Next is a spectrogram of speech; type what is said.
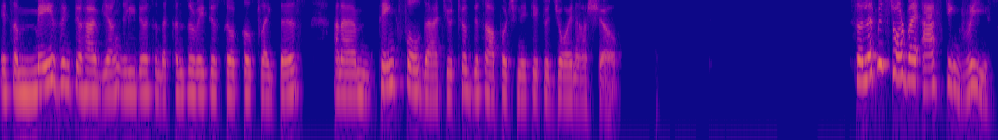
It's amazing to have young leaders in the conservative circles like this. And I'm thankful that you took this opportunity to join our show. So let me start by asking Reece.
